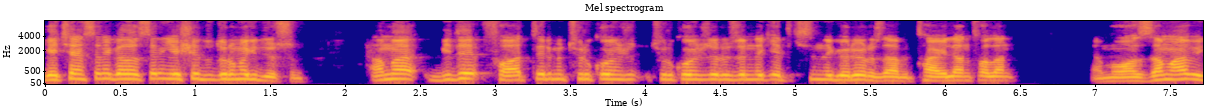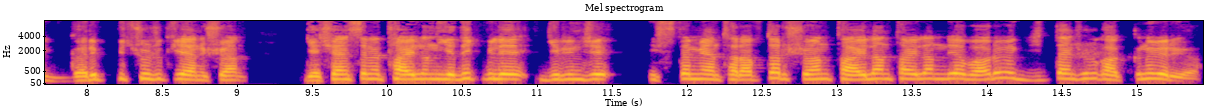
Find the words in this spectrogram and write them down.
geçen sene Galatasaray'ın yaşadığı duruma gidiyorsun. Ama bir de Fatih Terim'in Türk, oyuncu, Türk oyuncular üzerindeki etkisini de görüyoruz abi. Tayland falan. Ya muazzam abi. Garip bir çocuk yani şu an. Geçen sene Tayland'ın yedek bile girince istemeyen taraftar şu an Tayland Tayland diye bağırıyor ve cidden çocuk hakkını veriyor.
